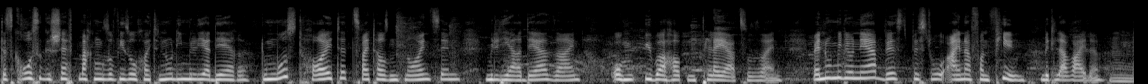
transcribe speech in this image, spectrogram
das große Geschäft machen sowieso heute nur die Milliardäre. Du musst heute 2019 Milliardär sein, um überhaupt ein Player zu sein. Wenn du Millionär bist, bist du einer von vielen mittlerweile. Mhm.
